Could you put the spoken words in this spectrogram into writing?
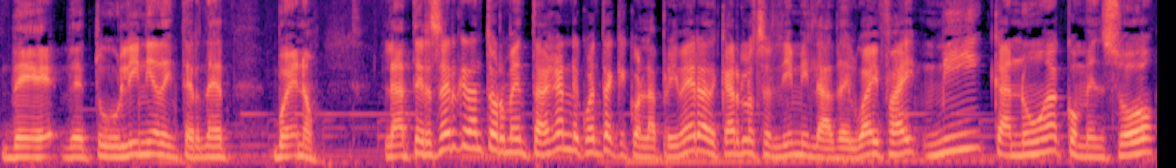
de, tu línea de internet. Bueno, la tercera gran tormenta, hagan de cuenta que con la primera de Carlos Slim y la del Wi-Fi, mi canoa comenzó,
